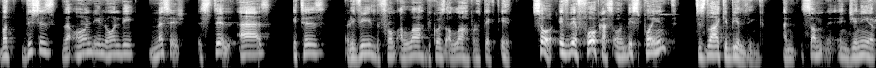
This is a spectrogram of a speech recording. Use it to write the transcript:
But this is the only, only message still as it is revealed from Allah because Allah protect it. So if they focus on this point, it is like a building. And some engineer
